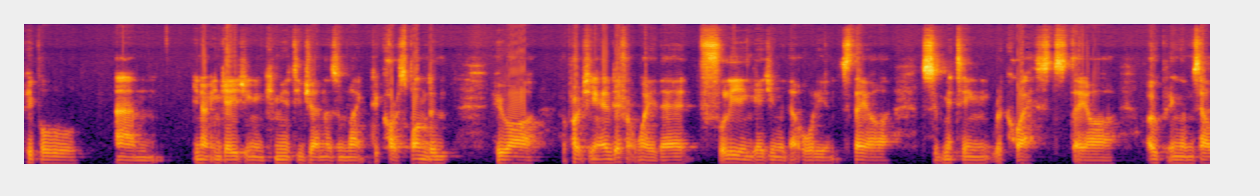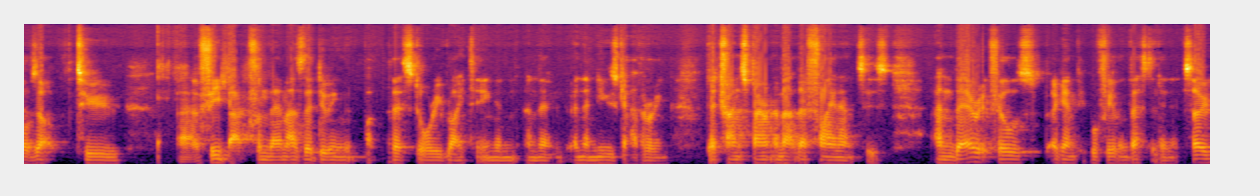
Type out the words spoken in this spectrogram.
people, um, you know, engaging in community journalism like the correspondent, who are approaching it in a different way. They're fully engaging with their audience. They are submitting requests. They are opening themselves up to uh, feedback from them as they're doing their story writing and, and, their, and their news gathering. They're transparent about their finances. And there it feels, again, people feel invested in it. So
